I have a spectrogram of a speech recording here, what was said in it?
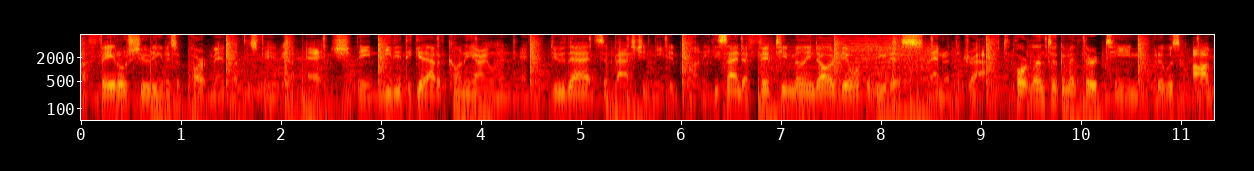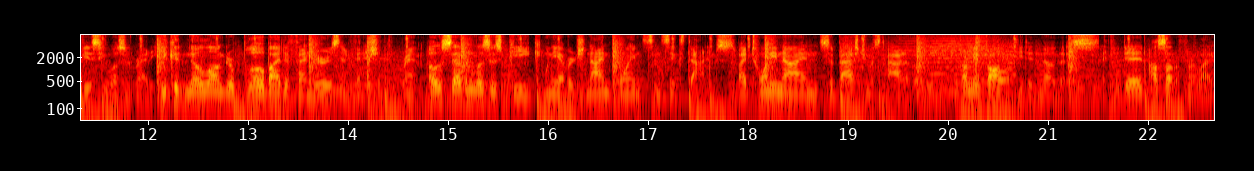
A fatal shooting at his apartment left his family on edge. They needed to get out of Coney Island, and to do that, Sebastian needed money. He signed a $15 million deal with Adidas and entered the draft. Portland took him at 13, but it was obvious he wasn't ready. He could no longer blow by defenders and finish at the rim. 07 was his peak when he averaged 9 points and 6 dimes. By 29, Sebastian was out of the league. Throw me a follow if you didn't know this. If you did, I'll settle for a like.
